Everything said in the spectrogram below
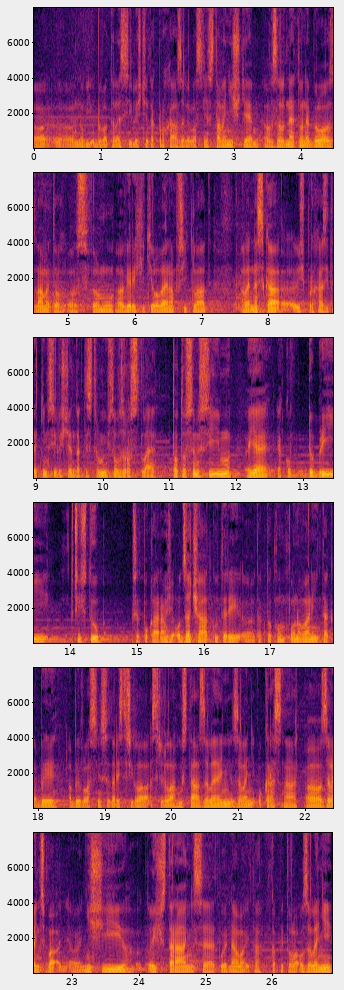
eh, noví obyvatelé sídliště tak procházeli vlastně staveništěm. Vzhledné to nebylo, známe to z filmu Věry Chytilové například, ale dneska, když procházíte tím sídlištěm, tak ty stromy jsou vzrostlé. Toto si myslím je jako dobrý přístup předpokládám, že od začátku tedy eh, takto komponovaný, tak aby, aby vlastně se tady střídala, střídala hustá zeleň, zeleň okrasná, eh, zeleň třeba eh, nižší, to jejich starání se pojednává i ta kapitola o zeleni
